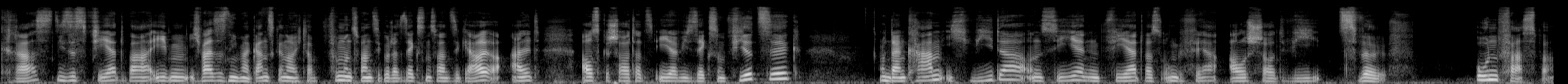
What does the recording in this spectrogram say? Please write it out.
krass. Dieses Pferd war eben, ich weiß es nicht mal ganz genau, ich glaube 25 oder 26 Jahre alt. Ausgeschaut hat es eher wie 46. Und dann kam ich wieder und sehe ein Pferd, was ungefähr ausschaut wie 12. Unfassbar.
